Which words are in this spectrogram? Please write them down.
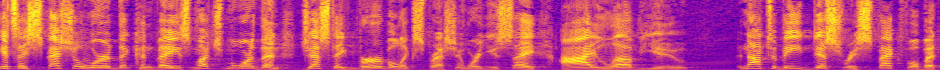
It's a special word that conveys much more than just a verbal expression where you say, I love you. Not to be disrespectful, but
